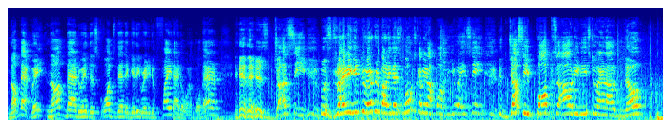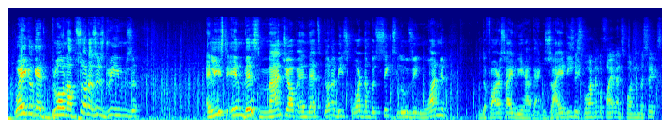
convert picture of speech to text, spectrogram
Not that way. Not that way. The squad's there. They're getting ready to fight. I don't want to go there. And there's Jussie who's driving into everybody. There's smokes coming up on the UAZ. Jussie pops out. He needs to head out. Nope. Vehicle gets blown up. So does his dreams. At least in this matchup. And that's gonna be squad number six losing one. On the far side, we have anxiety. see squad number 5 and squad number 6.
